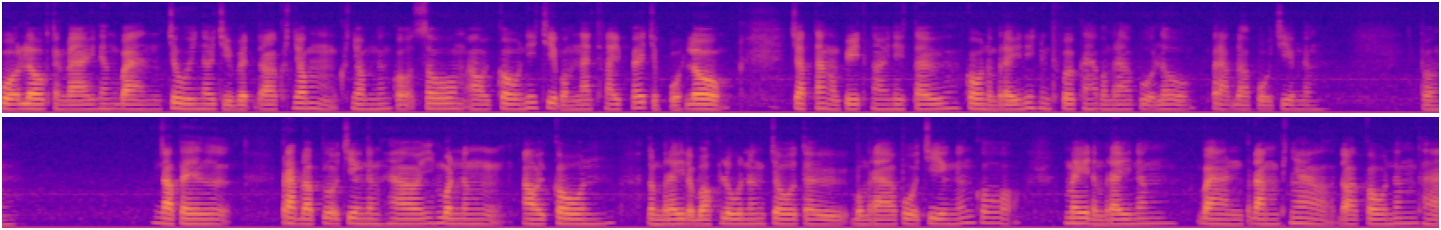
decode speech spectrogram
ពួកលោកទាំងឡាយនឹងបានជួយនៅជីវិតដល់ខ្ញុំខ្ញុំនឹងក៏សូមឲ្យកូននេះជាបំណាច់ថ្លៃពេទ្យចំពោះលោក ចាប់តាំងអំពីថ្ងៃនេះទៅកូនដំរីនេះនឹងធ្វើការបម្រើពួកលោកប្រាប់ដល់ពួកជាងនឹងបងដល់ពេលប្រាប់ដល់ពួកជាងនឹងហើយមុននឹងឲ្យកូនដំរីរបស់ខ្លួននឹងចូលទៅបំរើពួកជាងនឹងក៏មេដំរីនឹងបានផ្ដាំផ្ញើដល់កូននឹងថា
